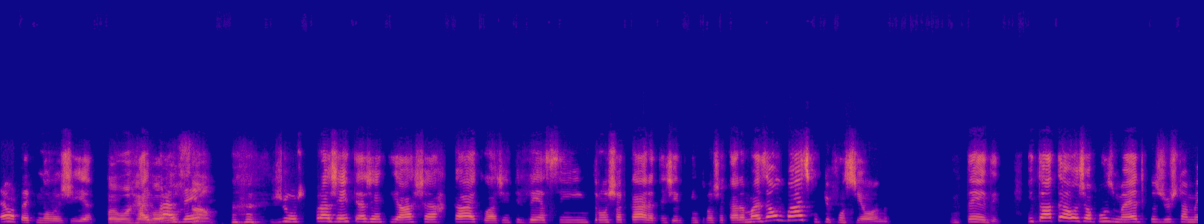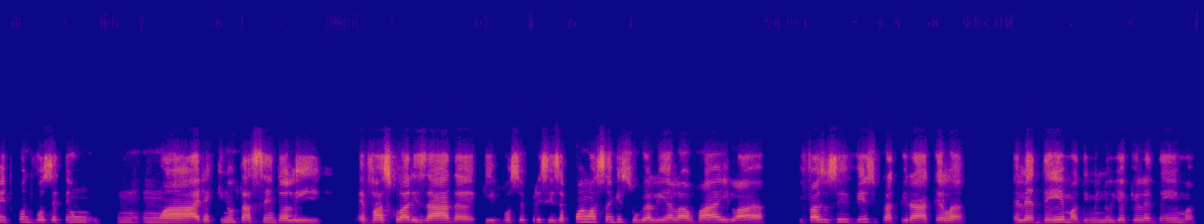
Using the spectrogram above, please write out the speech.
é uma tecnologia. Foi uma revolução. Aí, pra gente, justo, para a gente, a gente acha arcaico, a gente vê assim, em troncha cara, tem gente que em troncha cara, mas é um básico que funciona, entende? Então, até hoje, alguns médicos, justamente quando você tem um, um, uma área que não está sendo ali é, vascularizada, que você precisa, põe uma sanguessuga ali, ela vai lá e faz o serviço para tirar aquela, aquele edema, diminuir aquele edema,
